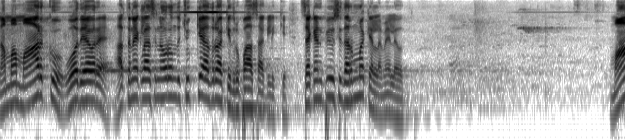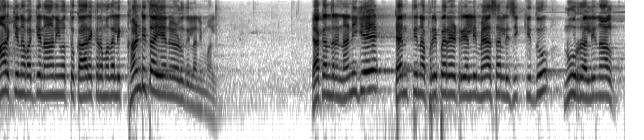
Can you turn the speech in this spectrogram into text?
ನಮ್ಮ ಮಾರ್ಕು, ಓ ದೇವರೇ, ಹತ್ತನೇ ಕ್ಲಾಸಿನವರೊಂದು ಚುಕ್ಕೆ ಆದರೂ ಹಾಕಿದ್ರು ಪಾಸ್ ಆಗಲಿಕ್ಕೆ. ಸೆಕೆಂಡ್ ಪಿ ಯು ಸಿ ಧರ್ಮಕ್ಕೆಲ್ಲ ಮೇಲೆ ಹೌದು ಮಾರ್ಕಿನ ಬಗ್ಗೆ ನಾನಿವತ್ತು ಕಾರ್ಯಕ್ರಮದಲ್ಲಿ ಖಂಡಿತ ಏನು ಹೇಳುವುದಿಲ್ಲ ನಿಮ್ಮಲ್ಲಿ. ಯಾಕಂದರೆ ನನಗೆ ಟೆಂತಿನ ಪ್ರಿಪರೇಟರಿಯಲ್ಲಿ ಮ್ಯಾಥ್ಸಲ್ಲಿ ಸಿಕ್ಕಿದ್ದು ನೂರರಲ್ಲಿ ನಾಲ್ಕು.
